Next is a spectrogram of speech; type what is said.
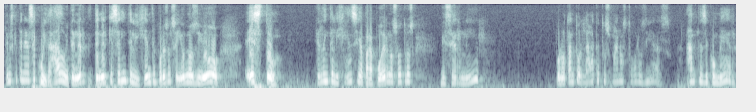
Tienes que tener ese cuidado y tener, tener que ser inteligente. Por eso el Señor nos dio esto, es la inteligencia para poder nosotros discernir. Por lo tanto, lávate tus manos todos los días, antes de comer,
